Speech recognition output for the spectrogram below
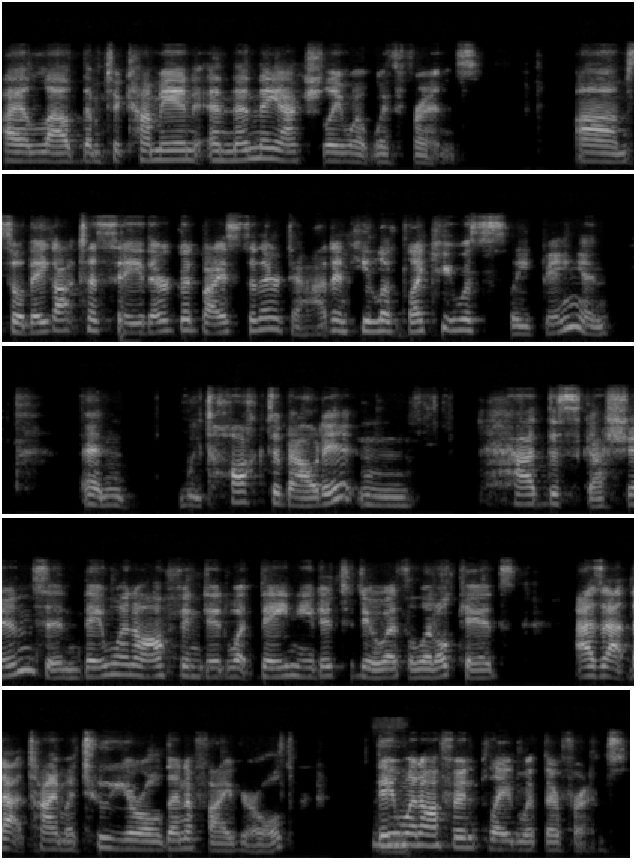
I allowed them to come in, and then they actually went with friends. Um, so they got to say their goodbyes to their dad, and he looked like he was sleeping, and and we talked about it and had discussions, and they went off and did what they needed to do as little kids, as at that time a two year old and a five year old. They mm-hmm. went off and played with their friends.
